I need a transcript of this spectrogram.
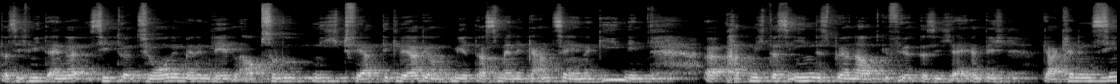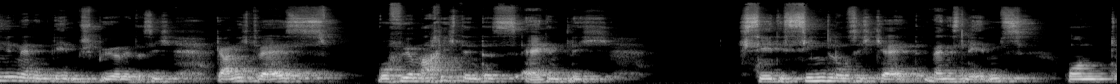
dass ich mit einer Situation in meinem Leben absolut nicht fertig werde und mir das meine ganze Energie nimmt? Äh, hat mich das in das Burnout geführt, dass ich eigentlich gar keinen Sinn in meinem Leben spüre, dass ich gar nicht weiß, wofür mache ich denn das eigentlich? Ich sehe die Sinnlosigkeit meines Lebens und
